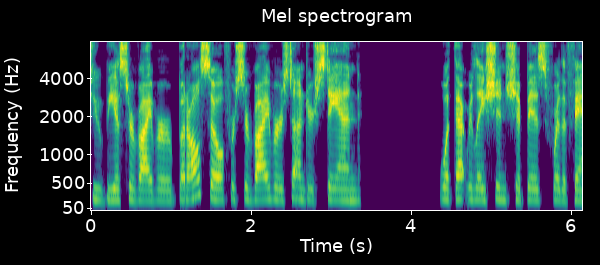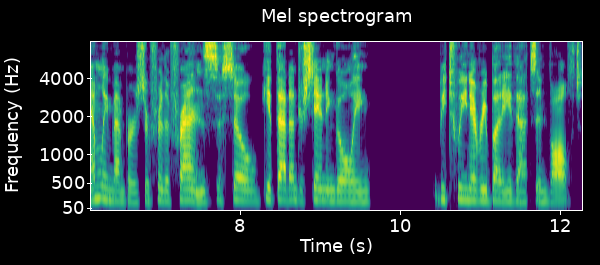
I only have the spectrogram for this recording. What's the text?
to be a survivor, but also for survivors to understand what that relationship is for the family members or for the friends. So get that understanding going between everybody that's involved.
